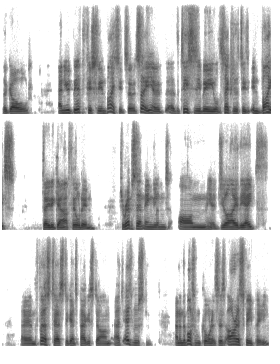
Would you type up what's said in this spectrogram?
the gold and you'd be officially invited. So it'd say you know uh, the tccb or the secretary of the TCCB invites david gower filled in to represent England on you know, July the 8th in the first test against Pakistan at Edgbaston. And in the bottom corner, it says RSVP.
